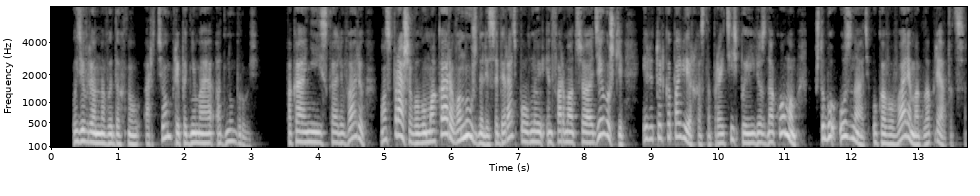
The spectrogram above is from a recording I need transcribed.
– удивленно выдохнул Артем, приподнимая одну бровь. Пока они искали Варю, он спрашивал у Макарова, нужно ли собирать полную информацию о девушке или только поверхностно пройтись по ее знакомым, чтобы узнать, у кого Варя могла прятаться.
